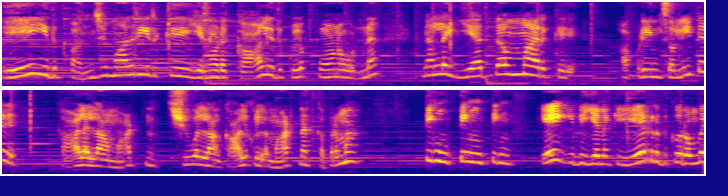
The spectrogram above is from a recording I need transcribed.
ஏய் இது பஞ்சு மாதிரி இருக்கு. என்னோட கால் இதுக்குள்ள போன உடனே நல்ல எதமா இருக்கு. அப்படின்னு சொல்லிட்டு காலெல்லாம் மாட்டின ஷூ எல்லாம் காலுக்குள்ள மாட்டினதுக்கு அப்புறமா டிங் டிங் டிங் ஏய் இது எனக்கு ஏறுறதுக்கு ரொம்ப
